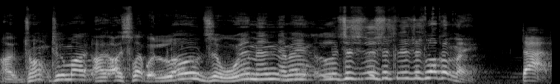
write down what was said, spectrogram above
I've drunk too much, I, I, slept with loads of women. I mean, just, just, just, just look at me. Dad,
